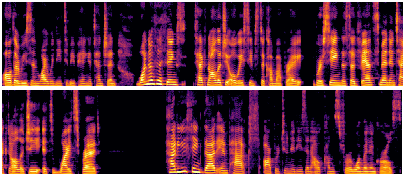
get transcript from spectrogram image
all the reason why we need to be paying attention. One of the things technology always seems to come up, right? We're seeing this advancement in technology, it's widespread. How do you think that impacts opportunities and outcomes for women and girls?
